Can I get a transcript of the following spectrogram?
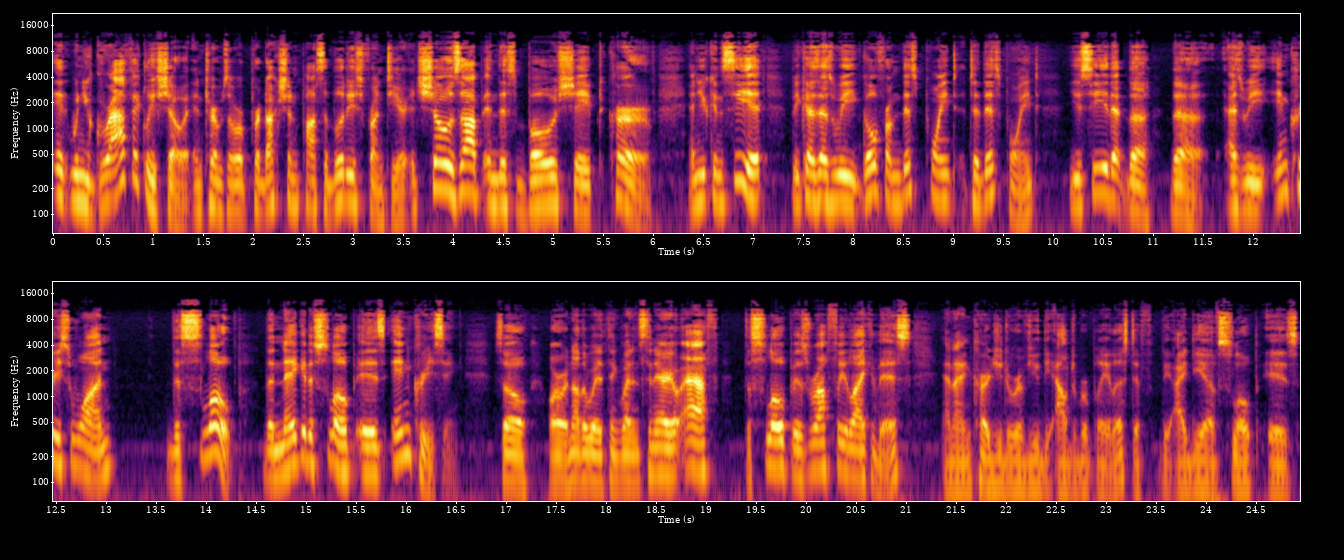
it, when you graphically show it in terms of a production possibilities frontier, it shows up in this bow-shaped curve. And you can see it because as we go from this point to this point, you see that the the as we increase one, the slope, the negative slope is increasing. So, or another way to think about it, in scenario F, the slope is roughly like this, and I encourage you to review the algebra playlist if the idea of slope is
